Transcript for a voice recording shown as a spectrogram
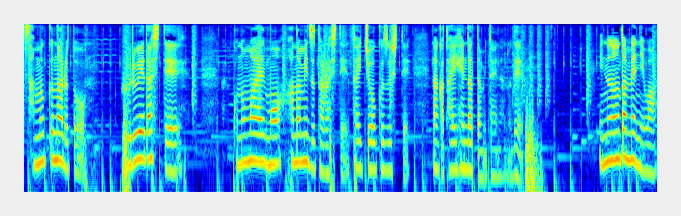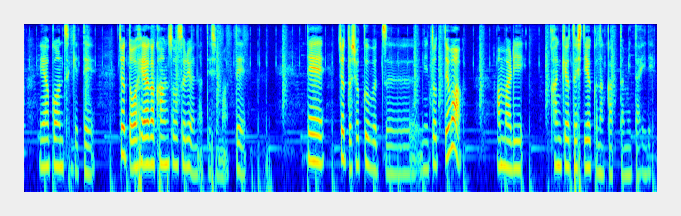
寒くなると震え出してこの前も鼻水垂らして体調を崩してなんか大変だったみたいなので犬のためにはエアコンつけてちょっとお部屋が乾燥するようになってしまってでちょっと植物にとってはあんまり環境として良くなかったみたいで。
